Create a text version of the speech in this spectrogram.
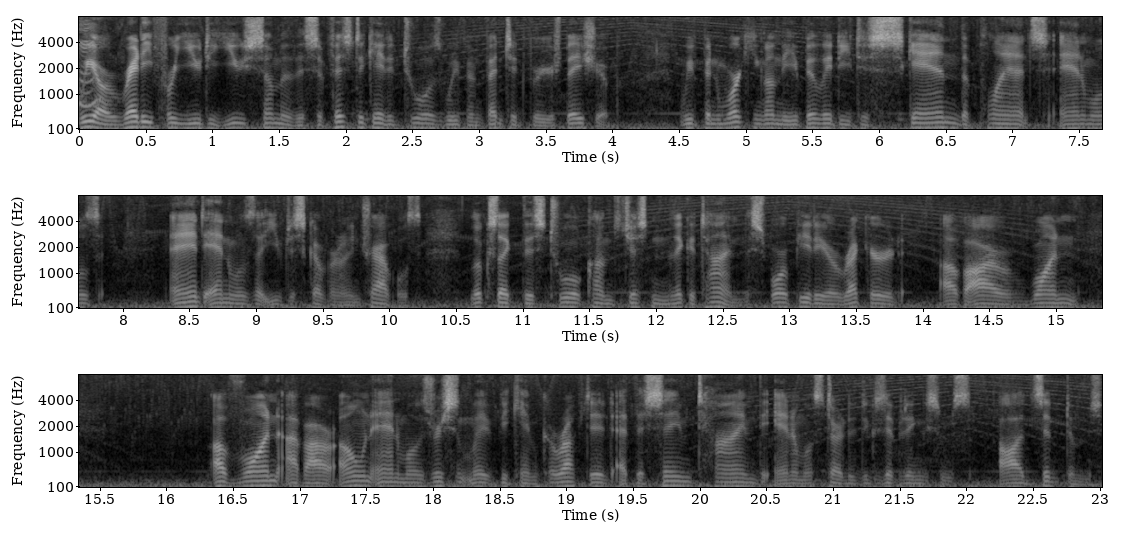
we are ready for you to use some of the sophisticated tools we've invented for your spaceship. We've been working on the ability to scan the plants, animals, and animals that you've discovered on your travels. Looks like this tool comes just in the nick of time. The Sporepedia record of our one of one of our own animals recently became corrupted. At the same time, the animal started exhibiting some odd symptoms.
